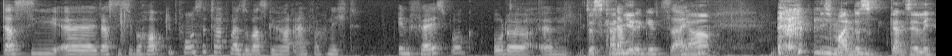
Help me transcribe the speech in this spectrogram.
dass sie äh, dass sie es überhaupt gepostet hat, weil sowas gehört einfach nicht in Facebook oder ähm, Das kann dafür gibt es Seiten. Ja. Ich meine, das ganz ehrlich,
